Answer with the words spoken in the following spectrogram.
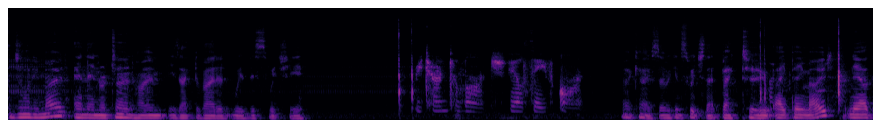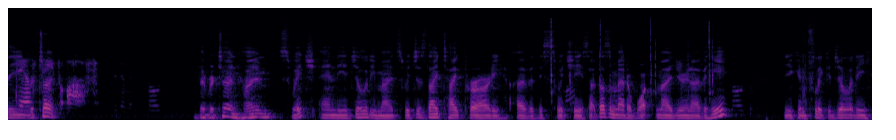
agility mode and then return home is activated with this switch here. Return to launch, failsafe on. Okay, so we can switch that back to AP mode. Now the fail return off. the return home switch and the agility mode switches, they take priority over this switch here. So it doesn't matter what mode you're in over here. You can flick agility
